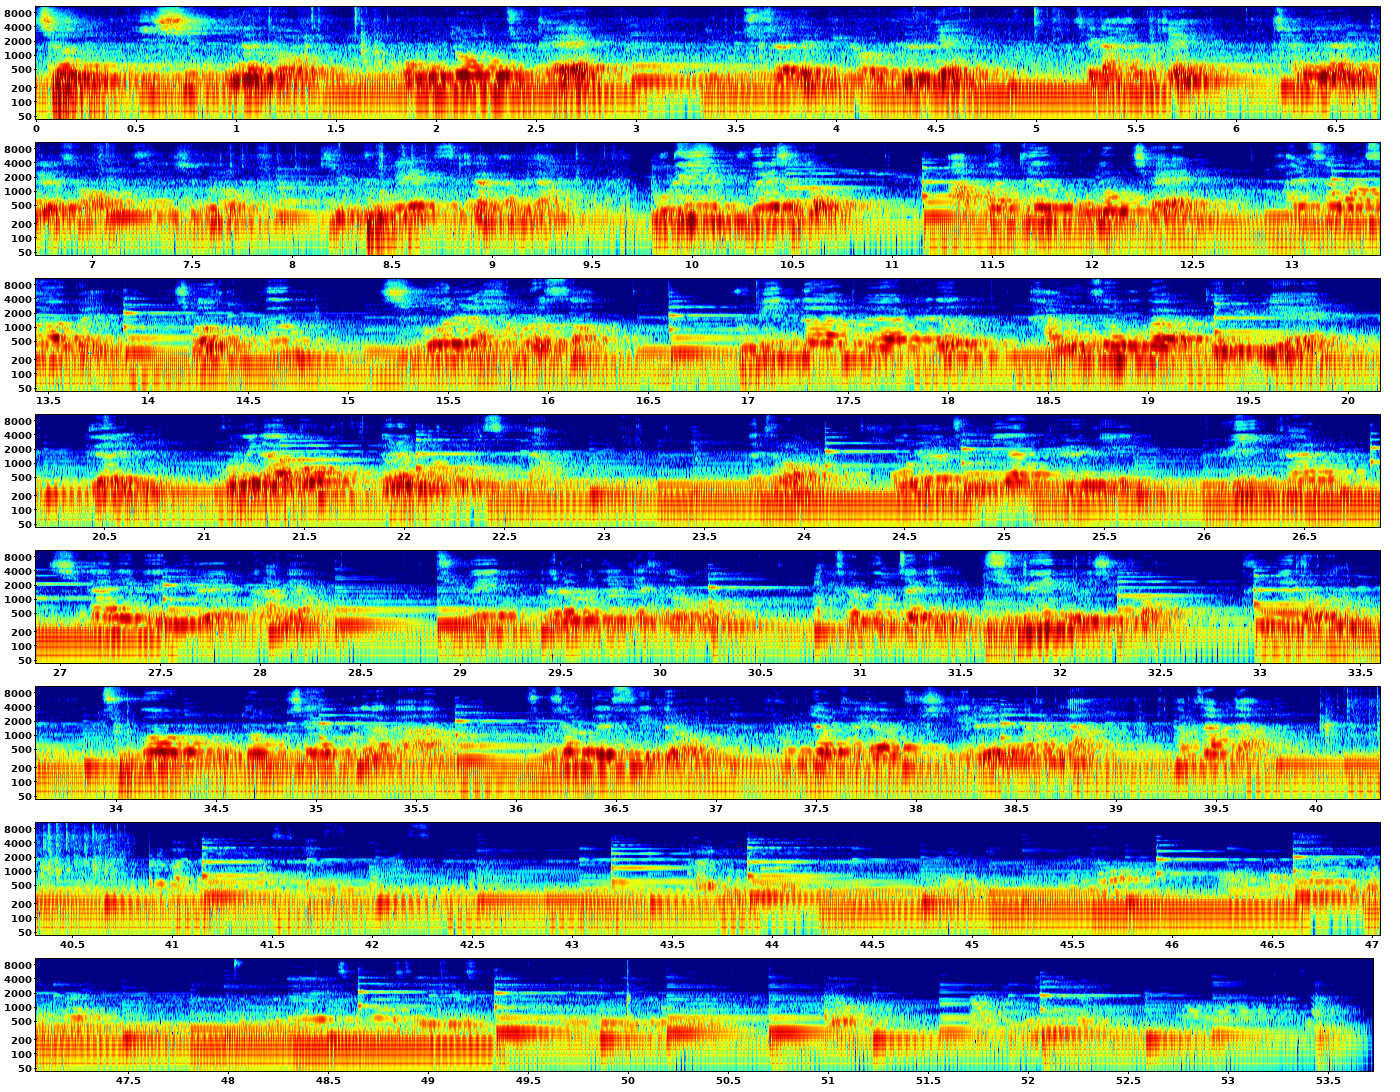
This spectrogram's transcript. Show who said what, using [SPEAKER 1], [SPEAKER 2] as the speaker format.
[SPEAKER 1] 2022년도 공동주택 입주자 대표 교육에 제가 함께 참여하게 되어서 진심으로 기쁘게 생각합니다. 우리 부에서도 아파트 공동체 활성화 사업을 적극 지원을 함으로써 구민과 도약하는 강서구가 되기 위해 늘 고민하고 노력하고 있습니다. 끝으로 오늘 준비한 교육이 유익한 시간이 되기를 바라며 여러분들께서도 적극적인 주인 의식으로 풍요로운 주거 공동체 문화가 조성될 수 있도록 협력하여 주시기를 바랍니다. 감사합니다.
